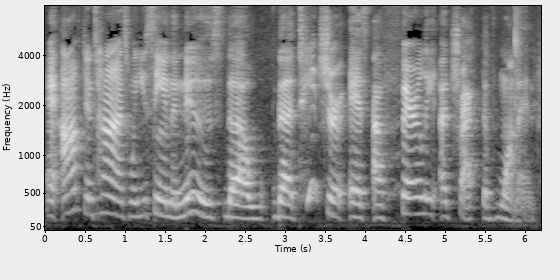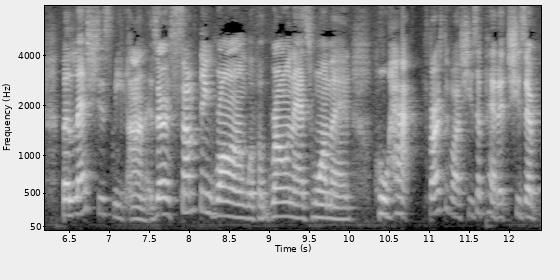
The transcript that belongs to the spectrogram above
and oftentimes when you see in the news the the teacher is a fairly attractive woman. But let's just be honest there's something wrong with a grown-ass woman who ha first of all she's a pet she's a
